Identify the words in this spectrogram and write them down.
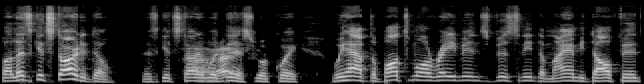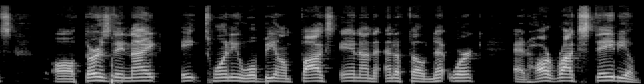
but let's get started though. Let's get started All with right. this real quick. We have the Baltimore Ravens visiting the Miami Dolphins uh, Thursday night, 8:20 will be on Fox and on the NFL Network at Hard Rock Stadium,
